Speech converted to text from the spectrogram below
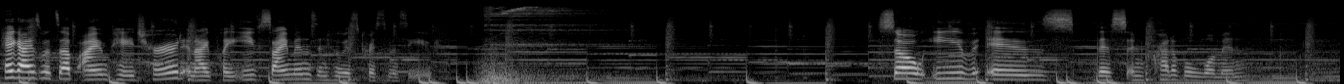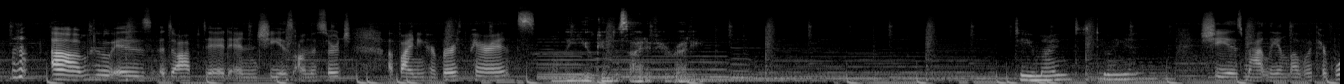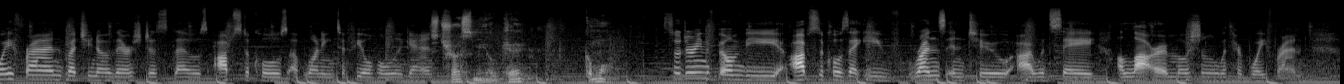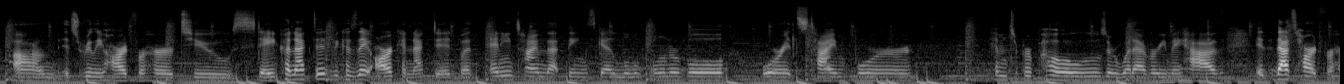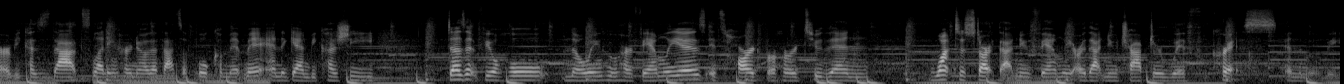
Hey guys, what's up? I am Paige Hurd and I play Eve Simons in Who is Christmas Eve. So Eve is this incredible woman um, who is adopted and she is on the search of finding her birth parents. Only you can decide if you're ready. Do you mind doing it? She is madly in love with her boyfriend, but you know, there's just those obstacles of wanting to feel whole again. Just trust me, okay? Come on. So during the film, the obstacles that Eve runs into, I would say a lot are emotional with her boyfriend. Um, it's really hard for her to stay connected because they are connected, but anytime that things get a little vulnerable or it's time for him to propose or whatever he may have, it, that's hard for her because that's letting her know that that's a full commitment. And again, because she doesn't feel whole knowing who her family is, it's hard for her to then want to start that new family or that new chapter with Chris in the movie.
